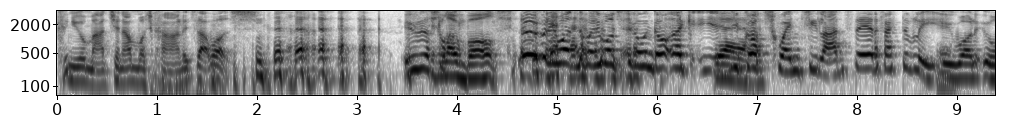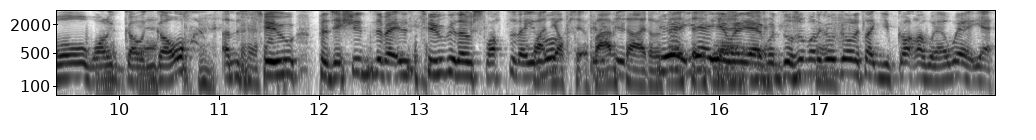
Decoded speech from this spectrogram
Can you imagine how much carnage that was? Who the Just fuck lone balls. Nobody, want, nobody wants to go and go. Like Yeah. you've got twenty lads there, effectively, who want, who all want to go and goal, and there's two positions of it. There's two of those slots available. Quite the opposite of five-a-side on a yeah, Thursday. Yeah, yeah, Yeah. Well, yeah. Everyone doesn't want to go and goal. It's like you've got like well, where yeah,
